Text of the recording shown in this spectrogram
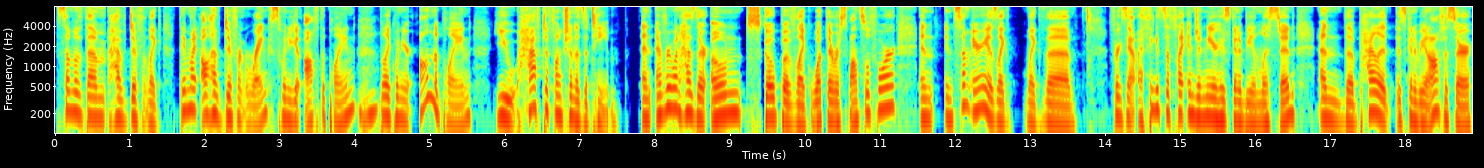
some of them have different, like they might all have different ranks when you get off the plane. Mm-hmm. But like when you're on the plane, you have to function as a team. And everyone has their own scope of like what they're responsible for. And in some areas, like like the for example, I think it's the flight engineer who's going to be enlisted and the pilot is going to be an officer.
